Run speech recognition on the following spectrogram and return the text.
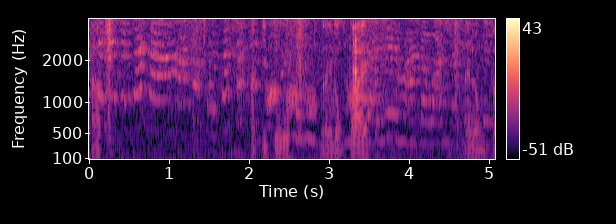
ครับผักอีตูใส่ลงไปใส่ลงไป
